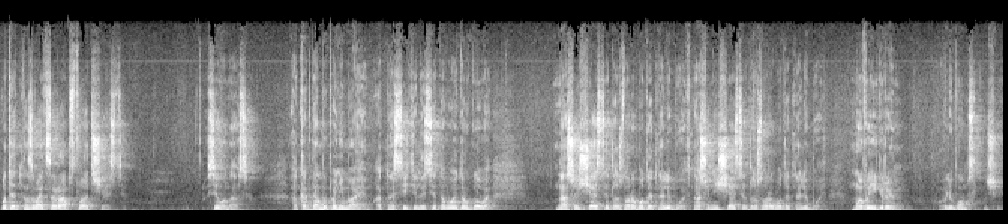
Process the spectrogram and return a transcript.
Вот это называется рабство от счастья. Всего-навсего. А когда мы понимаем относительность и того, и другого, наше счастье должно работать на любовь, наше несчастье должно работать на любовь. Мы выиграем в любом случае.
